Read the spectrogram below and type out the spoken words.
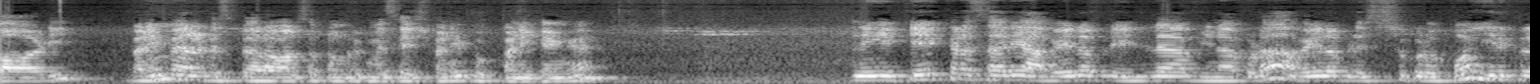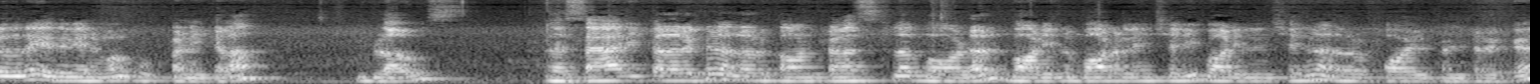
பாடி பண்ணி மேலே டிஸ்பிளே வாட்ஸ்அப் நம்பருக்கு மெசேஜ் பண்ணி புக் பண்ணிக்கோங்க. நீங்கள் கேட்குற சாரி அவைலபிள் இல்லை அப்படின்னா கூட அவைலபிள் லிஸ்ட் கொடுப்போம். இருக்கிறதுல எது வேணுமோ புக் பண்ணிக்கலாம். பிளவுஸ் இந்த சாரி கலருக்கு நல்ல ஒரு கான்ட்ராஸ்டில் பார்டர் பாடியில் பார்டர்லையும் சரி பாடியிலையும் சரி நல்ல ஒரு ஃபாயில் பிரிண்ட் இருக்கு.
